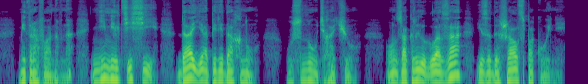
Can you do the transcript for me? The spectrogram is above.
— Митрофановна, не мельтеси, да я передохну. Уснуть хочу. Он закрыл глаза и задышал спокойней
